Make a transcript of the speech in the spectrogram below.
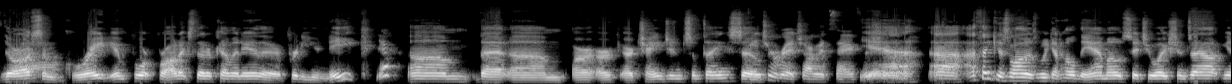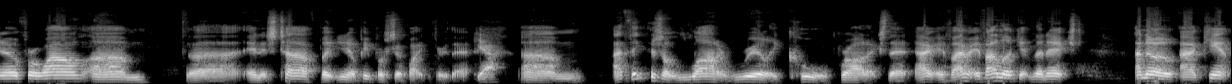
There are some great import products that are coming in that are pretty unique. Yeah. Um, that um, are, are are changing some things. So Feature rich, I would say. For yeah, sure. uh, I think as long as we can hold the ammo situations out, you know, for a while, um, uh, and it's tough, but you know, people are still fighting through that. Yeah. Um, I think there's a lot of really cool products that I, if I if I look at the next, I know I can't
